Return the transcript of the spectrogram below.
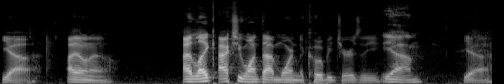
Yeah, I don't know. I like actually want that more in the Kobe jersey. Yeah. Yeah.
